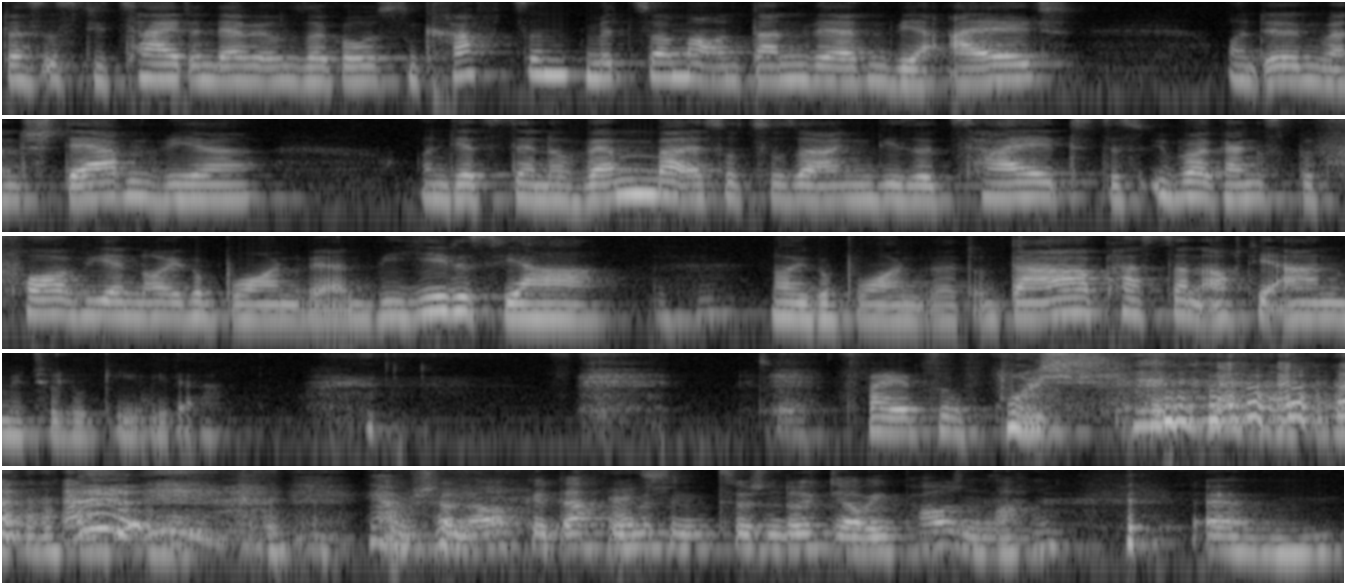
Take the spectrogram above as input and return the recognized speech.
das ist die Zeit, in der wir unserer größten Kraft sind, Mitsommer, und dann werden wir alt und irgendwann sterben wir. Und jetzt der November ist sozusagen diese Zeit des Übergangs, bevor wir neu geboren werden, wie jedes Jahr mhm. neu geboren wird. Und da passt dann auch die Ahnenmythologie wieder. Das war jetzt so fusch. wir haben schon auch gedacht, wir müssen zwischendurch, glaube ich, Pausen machen, ähm,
